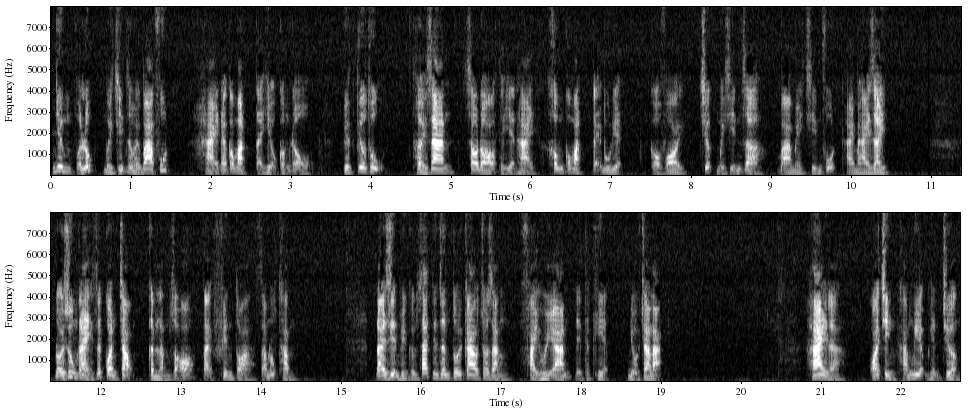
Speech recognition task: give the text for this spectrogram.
Nhưng vào lúc 19 giờ 13 phút, Hải đã có mặt tại hiệu cầm đồ. Việc tiêu thụ thời gian sau đó thể hiện Hải không có mặt tại bưu điện cổ Voi trước 19 giờ 39 phút 22 giây. Nội dung này rất quan trọng cần làm rõ tại phiên tòa giám đốc thẩm đại diện Viện Kiểm sát Nhân dân tối cao cho rằng phải hủy án để thực hiện điều tra lại. Hai là quá trình khám nghiệm hiện trường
